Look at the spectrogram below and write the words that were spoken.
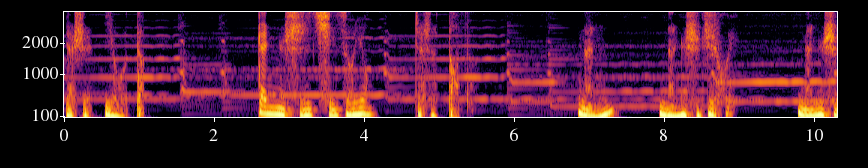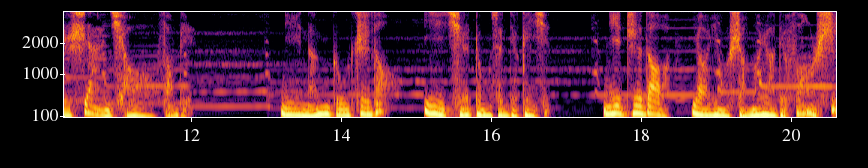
这是有的。真实起作用，这是道德。能，能是智慧，能是善巧方便。你能够知道一切众生的根性，你知道要用什么样的方式。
